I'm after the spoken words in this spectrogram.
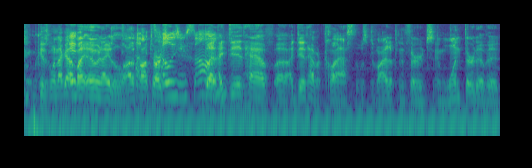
because when I got It- my own, I ate a lot of Pop Tarts. tells you some. But I did have uh, I did have a class that was divided up into thirds, and one third of it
